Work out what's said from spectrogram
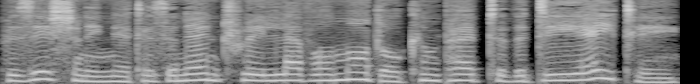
positioning it as an entry-level model compared to the D80.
